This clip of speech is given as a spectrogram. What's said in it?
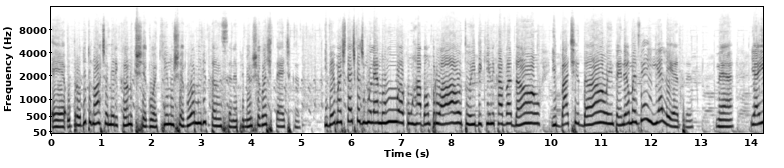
é, o produto norte-americano que chegou aqui não chegou a militância, né? Primeiro chegou a estética. E veio uma estética de mulher nua, com rabão pro alto, e biquíni cavadão, e batidão, entendeu? Mas e aí, e a letra? Né? E aí,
